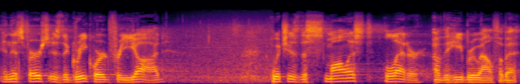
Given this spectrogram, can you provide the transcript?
in this verse is the Greek word for yod, which is the smallest letter of the Hebrew alphabet?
